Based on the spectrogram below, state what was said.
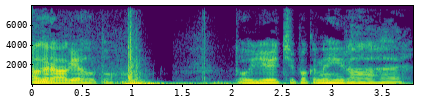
अगर आ गया हो तो। तो ये चिपक नहीं रहा है।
